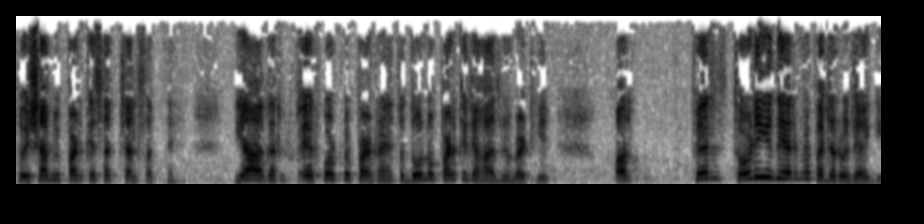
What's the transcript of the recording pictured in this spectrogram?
تو عشاء بھی پڑھ کے ساتھ چل سکتے ہیں۔ یا اگر ایئرپورٹ پہ پڑھ رہے ہیں تو دونوں پڑھ کے جہاز میں بیٹھیے۔ اور پھر تھوڑی ہی دیر میں فجر ہو جائے گی۔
